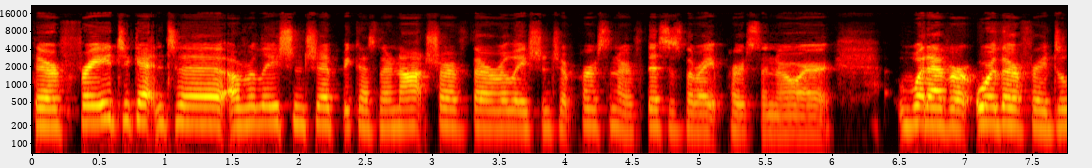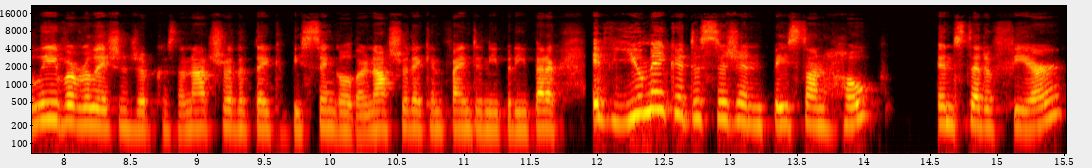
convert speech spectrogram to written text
They're afraid to get into a relationship because they're not sure if they're a relationship person or if this is the right person or whatever. Or they're afraid to leave a relationship because they're not sure that they could be single. They're not sure they can find anybody better. If you make a decision based on hope instead of fear,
